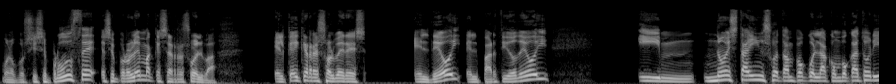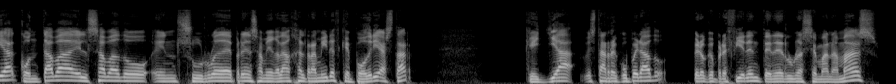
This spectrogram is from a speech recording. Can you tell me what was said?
Bueno, pues si se produce ese problema, que se resuelva. El que hay que resolver es el de hoy, el partido de hoy, y mm, no está Insua tampoco en la convocatoria. Contaba el sábado en su rueda de prensa Miguel Ángel Ramírez que podría estar, que ya está recuperado, pero que prefieren tenerlo una semana más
